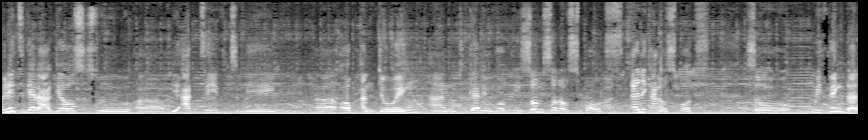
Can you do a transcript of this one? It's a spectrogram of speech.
we need to get our girls to uh, be active, to be uh, up and doing, and get involved in some sort of sports, any kind of sports. So we think that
